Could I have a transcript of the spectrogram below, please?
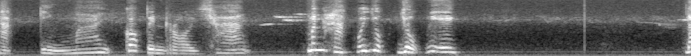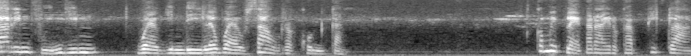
หักกิ่งไม้ก็เป็นรอยช้าง มันหักไว้หยกหยกนี่เอง ดารินฝืนยิ้ม แววยินดีและแววเศร้าระคนกัน ก็ไม่แปลกอะไรหรอกครับ พี่กลาง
